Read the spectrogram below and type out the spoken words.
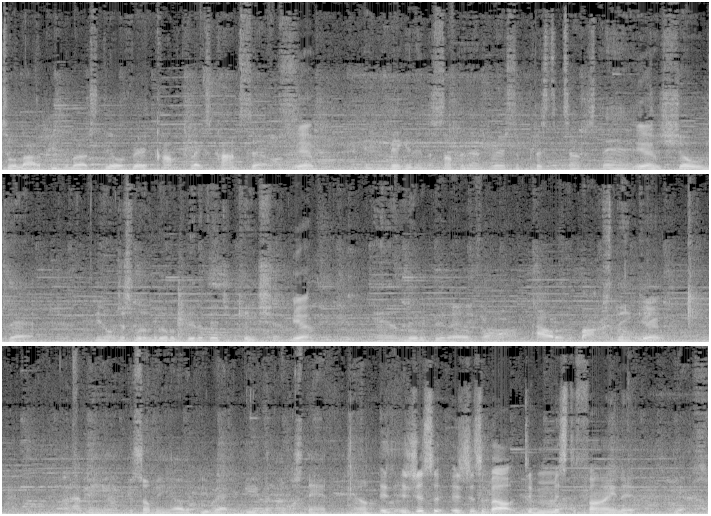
to a lot of people are still very complex concepts, Yeah. and making it into something that's very simplistic to understand. Yeah. It just shows that, you know, just with a little bit of education Yeah. and a little bit of um, out of the box thinking. Yeah. I mean, there's so many other people that can be able to understand, you know? It, it's just it's just about demystifying it. Yes.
